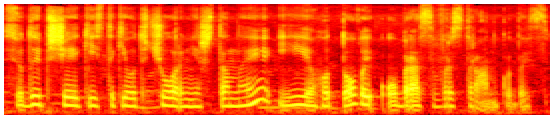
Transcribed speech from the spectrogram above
Сюди б ще якісь такі от чорні штани і готовий образ в ресторан кудись.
